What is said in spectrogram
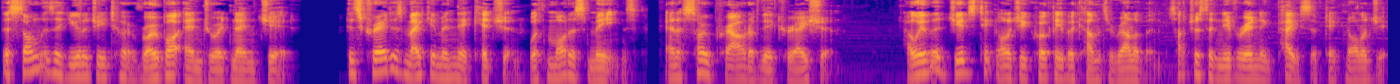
The song is a eulogy to a robot android named Jed. His creators make him in their kitchen with modest means and are so proud of their creation. However, Jed's technology quickly becomes irrelevant, such as the never ending pace of technology.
